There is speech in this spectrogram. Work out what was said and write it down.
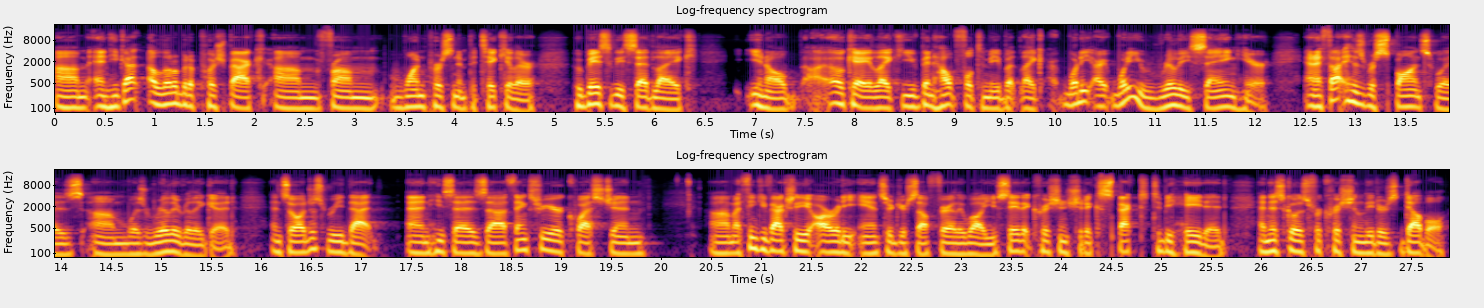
Um, and he got a little bit of pushback um, from one person in particular who basically said, like, you know, uh, okay, like you've been helpful to me, but like, what are you, what are you really saying here? And I thought his response was um, was really really good. And so I'll just read that. And he says, uh, "Thanks for your question." Um, I think you've actually already answered yourself fairly well. You say that Christians should expect to be hated, and this goes for Christian leaders double.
